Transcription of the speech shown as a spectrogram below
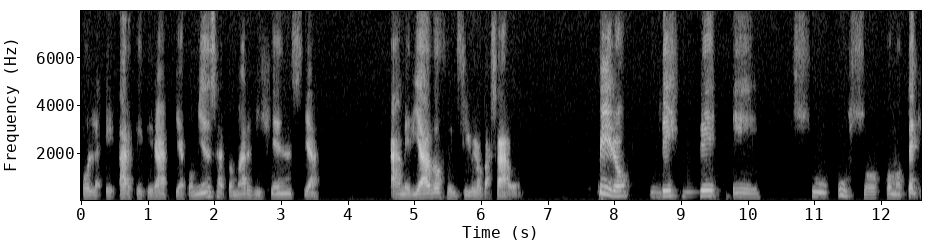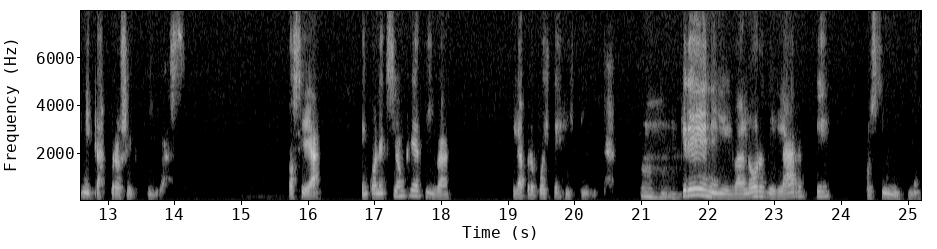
o la eh, arte terapia comienza a tomar vigencia a mediados del siglo pasado, pero desde eh, su uso como técnicas proyectivas. O sea, en conexión creativa, la propuesta es distinta. Cree en el valor del arte por sí mismo.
